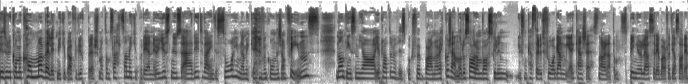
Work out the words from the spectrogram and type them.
jag tror det kommer komma väldigt mycket bra för grupper eftersom att de satsar mycket på det nu. Just nu så är det ju tyvärr inte så himla mycket funktioner som finns. Någonting som jag, jag pratade med Facebook för bara några veckor sedan och då sa de vad skulle, liksom kasta ut frågan mer kanske snarare än att de springer och löser det bara för att jag sa det.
